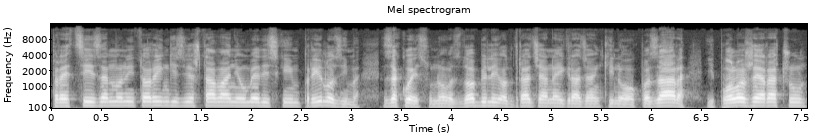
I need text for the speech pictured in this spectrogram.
precizan monitoring izvještavanja u medijskim prilozima za koje su novac dobili od građana i građanki Novog pazara i polože račun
